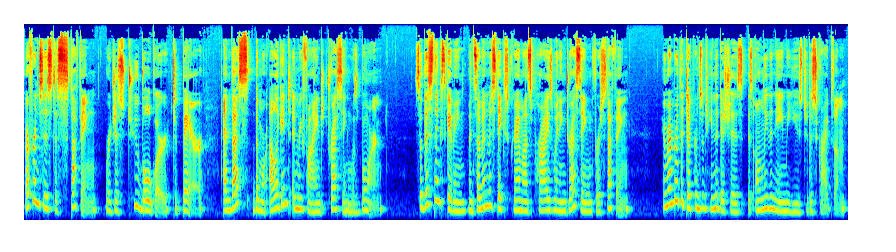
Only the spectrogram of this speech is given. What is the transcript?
references to stuffing were just too vulgar to bear, and thus the more elegant and refined dressing was born. So, this Thanksgiving, when someone mistakes Grandma's prize winning dressing for stuffing, remember the difference between the dishes is only the name we use to describe them.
